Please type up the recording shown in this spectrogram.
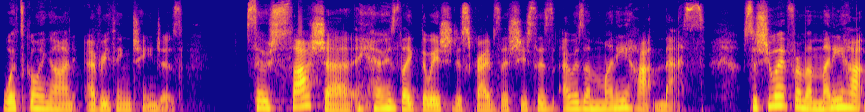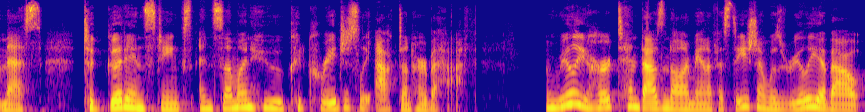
what's going on, everything changes. So Sasha, is like the way she describes this. She says, "I was a money hot mess." So she went from a money hot mess to good instincts and someone who could courageously act on her behalf. And really, her $10,000 manifestation was really about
